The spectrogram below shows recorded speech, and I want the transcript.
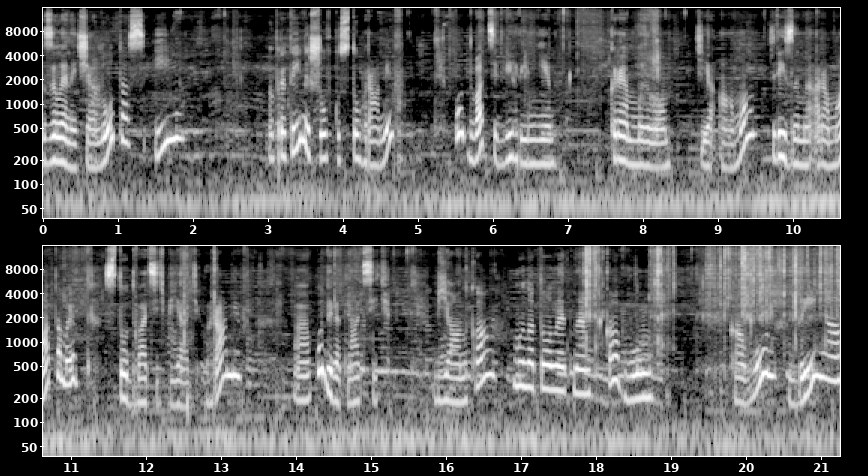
зелений чай лотос і протеїни шовку 100 грамів по 22 гривні. Крем мило Тіамо з різними ароматами 125 грамів по 19. Б'янка мило туалетне, кавун, кавун, диня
